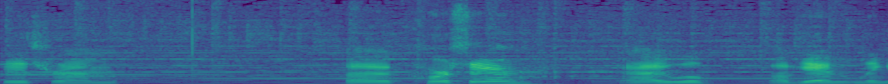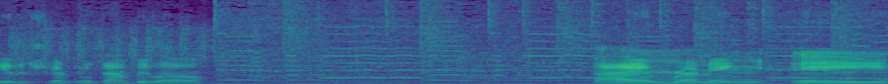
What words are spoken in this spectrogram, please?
is from uh, Corsair. I will again link in the description down below. I am running a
